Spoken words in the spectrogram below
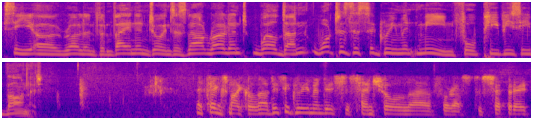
CEO Roland van Wijnen joins us now. Roland, well done. What does this agreement mean for PPC Barnet? Uh, Thanks, Michael. Now, this agreement is essential uh, for us to separate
